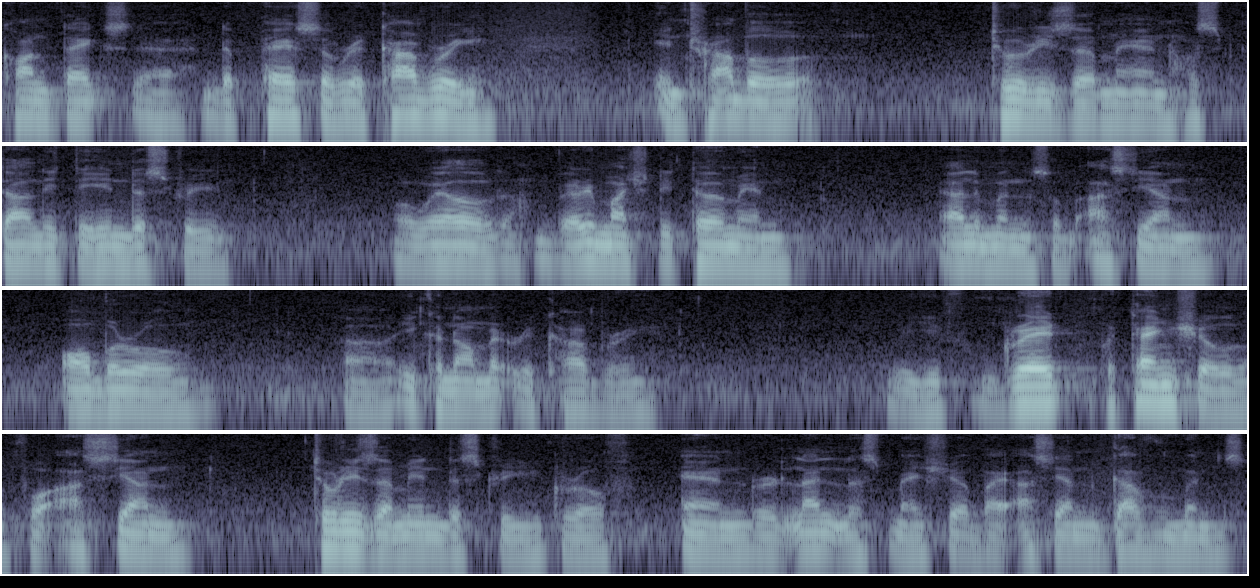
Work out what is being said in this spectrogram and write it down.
context, uh, the pace of recovery in travel, tourism, and hospitality industry well, very much determine elements of ASEAN overall uh, economic recovery with great potential for ASEAN tourism industry growth and relentless measure by ASEAN governments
